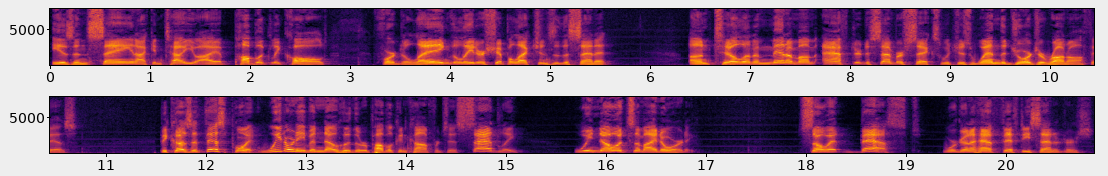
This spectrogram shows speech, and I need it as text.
is insane. I can tell you, I have publicly called for delaying the leadership elections of the Senate until, at a minimum, after December 6th, which is when the Georgia runoff is. Because at this point, we don't even know who the Republican conference is. Sadly, we know it's a minority. So, at best, we're going to have 50 senators.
